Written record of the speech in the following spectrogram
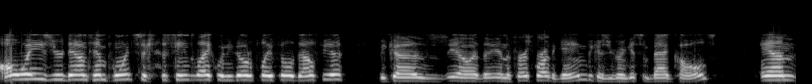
always you're down 10 points, it seems like, when you go to play Philadelphia because, you know, in the first part of the game because you're going to get some bad calls. And,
